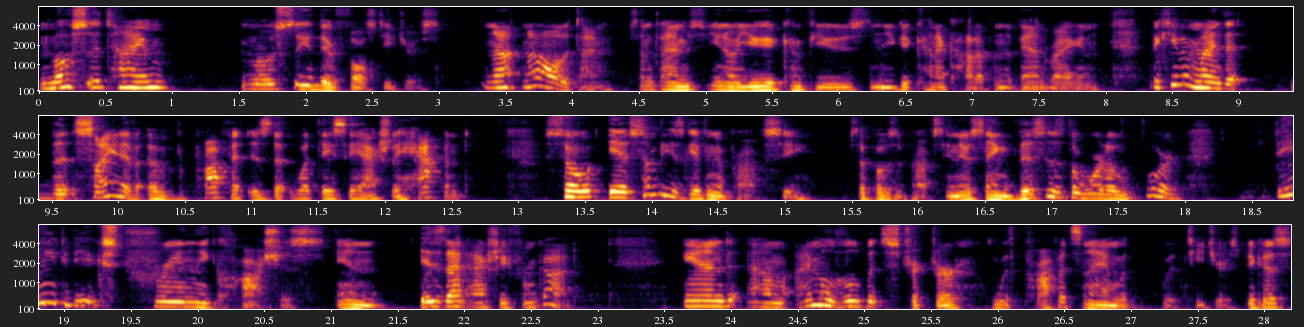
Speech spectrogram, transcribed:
most of the time, mostly they're false teachers. Not not all the time. Sometimes you know you get confused and you get kind of caught up in the bandwagon. But keep in mind that the sign of, of a prophet is that what they say actually happened. So if somebody is giving a prophecy, supposed prophecy, and they're saying this is the word of the Lord, they need to be extremely cautious in is that actually from God? And um, I'm a little bit stricter with prophets than I am with, with teachers because,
